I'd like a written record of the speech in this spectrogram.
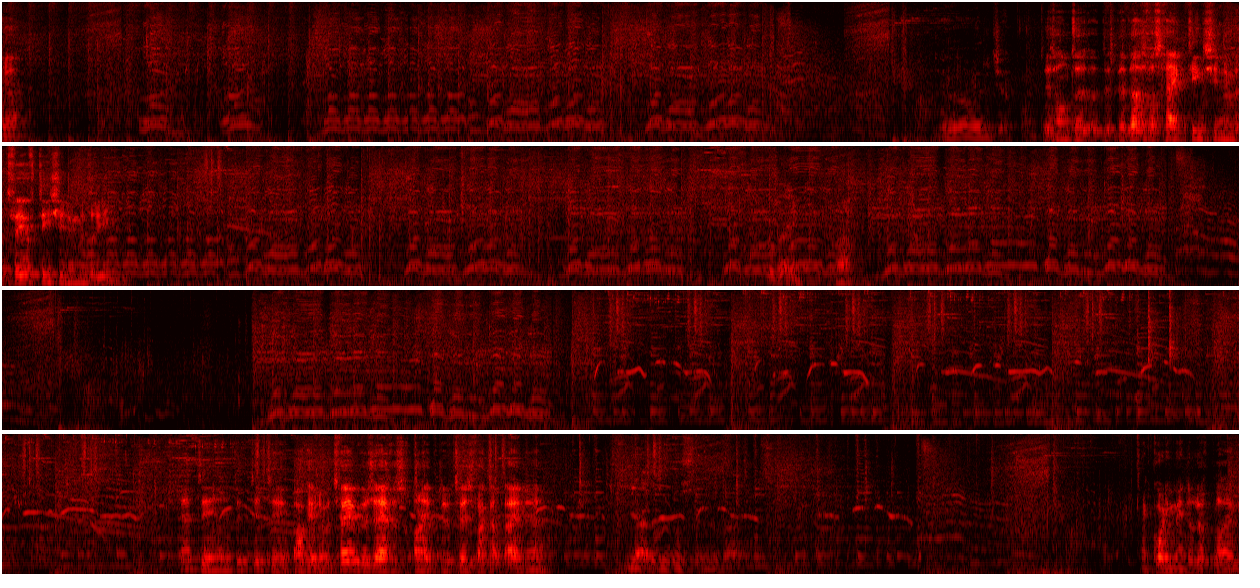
Ja. Je wil wel weer een checkpoint. Dus ont- d- d- dat is waarschijnlijk tientje nummer 2 of tientje nummer 3. 2 hebben we dus ergens. Oh nee, nummer 2 is vaak aan het einde, hè? Ja, de middelste inderdaad. Ik kon niet meer in de lucht blijven.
